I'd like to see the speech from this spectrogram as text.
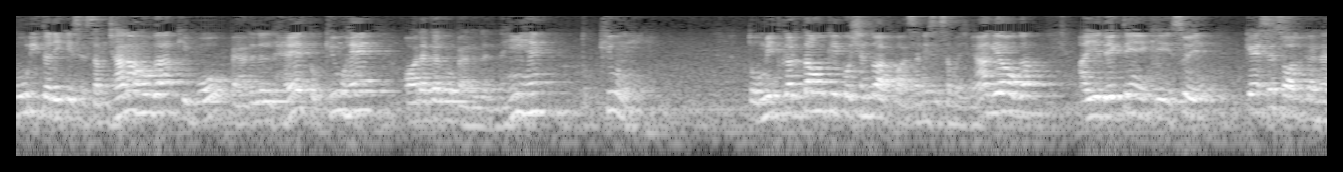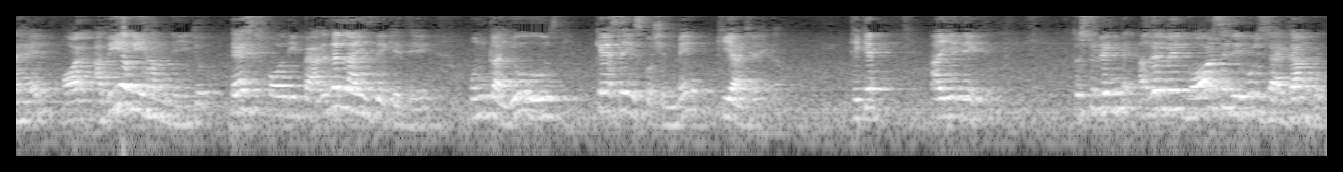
पूरी तरीके से समझाना होगा कि वो पैरेलल है तो क्यों है, और अगर वो पैरेलल नहीं है तो क्यों नहीं है। तो उम्मीद करता हूँ कि क्वेश्चन तो आपको आसानी से समझ में आ गया होगा। आइए देखते हैं कि इसे कैसे सॉल्व करना है। और अभी अभी हमने जो test for the parallel lines देखे थे, उनका यूज़ कैसे इस क्वेश्चन में किया जाएगा। ठीक है? आइए देखते तो स्टूडेंट अगर मैं गौर से देखू इस डायग्राम को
